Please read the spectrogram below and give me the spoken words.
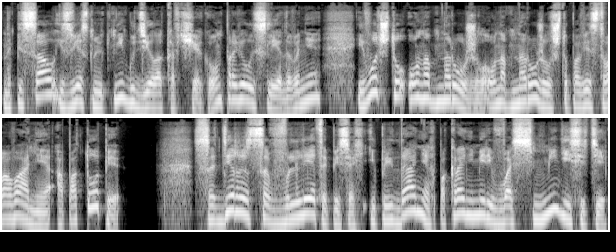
написал известную книгу «Дело ковчега». Он провел исследование, и вот что он обнаружил. Он обнаружил, что повествование о потопе содержится в летописях и преданиях, по крайней мере, 80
